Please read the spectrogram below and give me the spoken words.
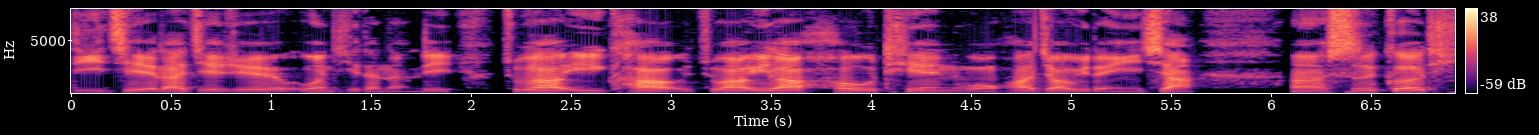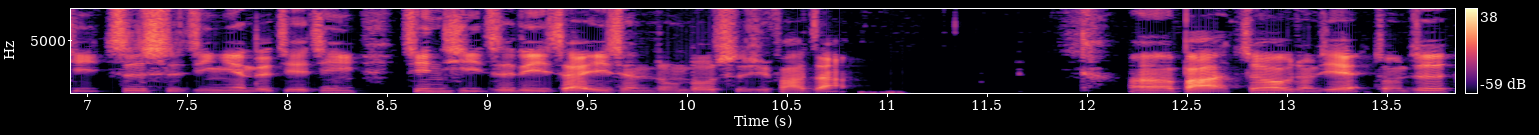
理解来解决问题的能力。主要依靠主要依赖后天文化教育的影响。嗯，是个体知识经验的结晶。晶体智力在一生中都持续发展。呃，把最后总结，总之，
